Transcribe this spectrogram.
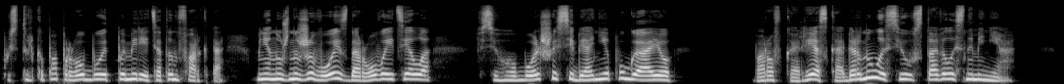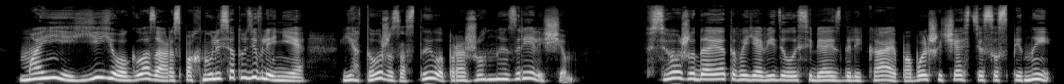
Пусть только попробует помереть от инфаркта. Мне нужно живое и здоровое тело. Все больше себя не пугаю. Воровка резко обернулась и уставилась на меня. Мои, ее глаза распахнулись от удивления. Я тоже застыла, пораженная зрелищем. Все же до этого я видела себя издалека и по большей части со спины,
